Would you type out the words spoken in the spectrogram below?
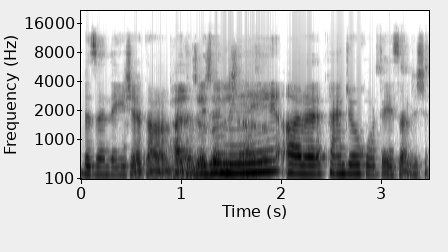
به زندگیش ادامه بده. می‌دونی؟ آره پنجاه خورده ای سالشه.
